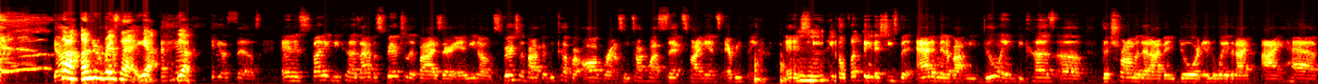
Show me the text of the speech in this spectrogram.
Hundred percent, yeah. Yep. Yourselves. And it's funny because I have a spiritual advisor, and you know, spiritual advisor, we cover all grounds. So we talk about sex, finance, everything. And mm-hmm. she, you know, one thing that she's been adamant about me doing because of the trauma that I've endured in the way that I I have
